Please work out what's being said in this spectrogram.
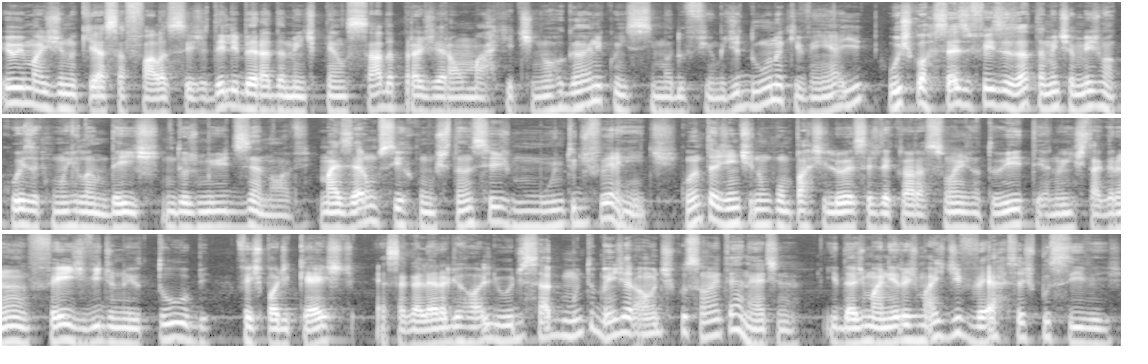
Eu imagino que essa fala seja deliberadamente pensada para gerar um marketing orgânico em cima do filme de Duna que vem aí. O Scorsese fez exatamente a mesma coisa com o irlandês em 2019, mas eram circunstâncias muito diferentes. Quanta gente não compartilhou essas declarações no Twitter, no Instagram, fez vídeo no YouTube? Fez podcast, essa galera de Hollywood sabe muito bem gerar uma discussão na internet, né? E das maneiras mais diversas possíveis.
